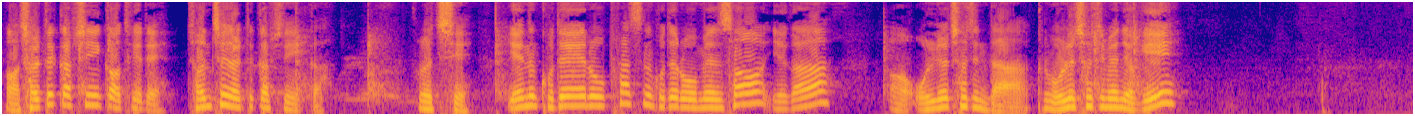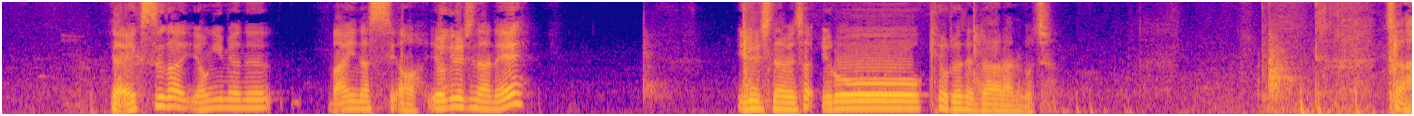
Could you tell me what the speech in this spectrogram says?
어, 절대값이니까 어떻게 돼? 전체 절대값이니까. 그렇지. 얘는 그대로, 플러스는 그대로 오면서 얘가, 어, 올려 쳐진다. 그럼 올려 쳐지면 여기, 야, x가 0이면은 마이너스, 어, 여기를 지나네? 1을 지나면서 이렇게 우리가 된다라는 거죠. 자,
